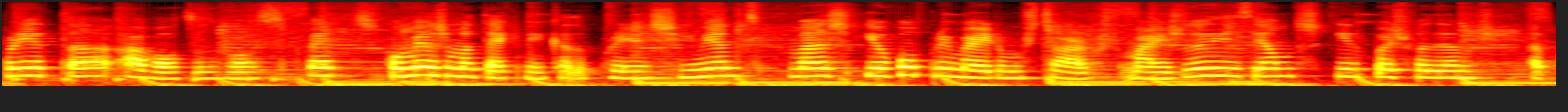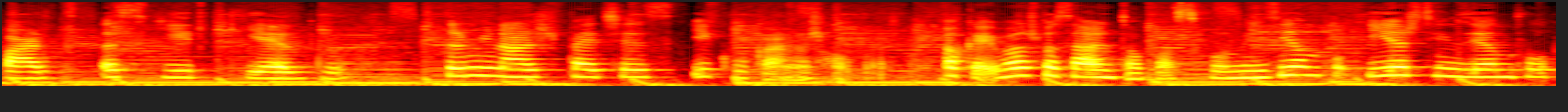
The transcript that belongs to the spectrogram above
preta à volta do vosso patch, com a mesma técnica de preenchimento, mas eu vou primeiro mostrar-vos mais dois exemplos e depois fazemos a parte a seguir que é de terminar os patches e colocar nas roupas. Ok, vamos passar então para o segundo exemplo e este exemplo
